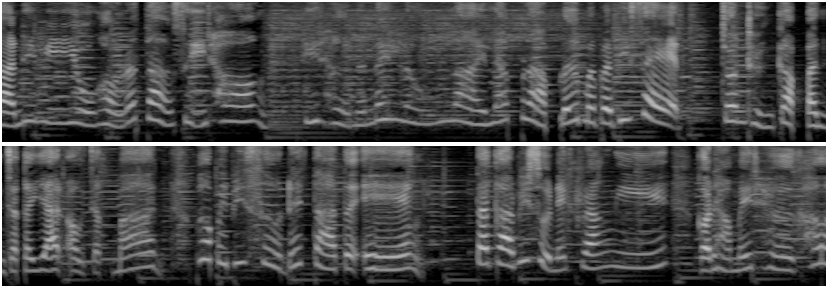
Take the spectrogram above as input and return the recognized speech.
การที่มีอยู่ของหน้าต่างสีทอง ที่เธอนั้นได้หลงไหลและปราบปลื้มมันเป็นพิเศษ จนถึงกับปั่นจักรยานออกจากบ้าน เพื่อไปพิสูจน์ด้วยตาตัวเอง แต่การพิสูจน์ในครั้งนี้ ก็ทำให้เธอเข้า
